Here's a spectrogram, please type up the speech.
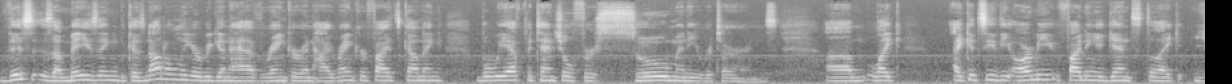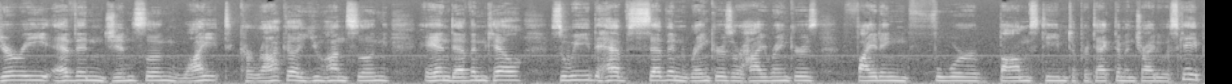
this is amazing because not only are we going to have ranker and high ranker fights coming, but we have potential for so many returns. Um, like, I could see the army fighting against like Yuri, Evan, Jinsung, White, Karaka, Yu Han Sung, and Evankhell. So we'd have seven rankers or high rankers fighting for Bomb's team to protect him and try to escape.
